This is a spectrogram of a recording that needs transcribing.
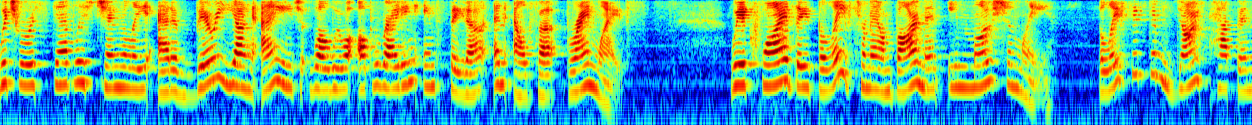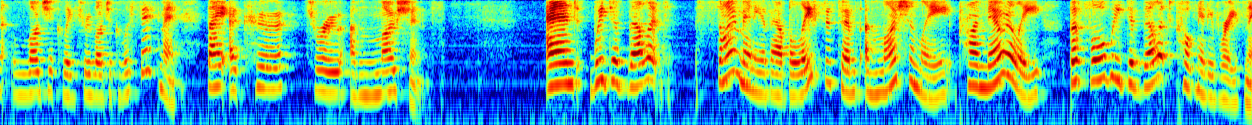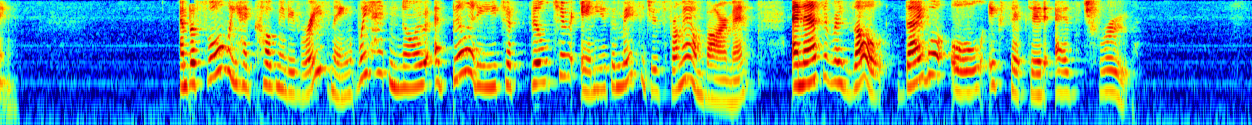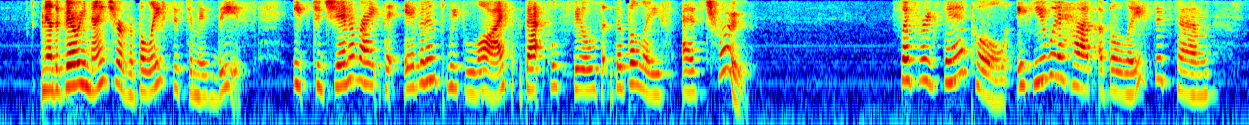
which were established generally at a very young age while we were operating in theta and alpha brainwaves. We acquired these beliefs from our environment emotionally. Belief systems don't happen logically through logical assessment. They occur through emotions. And we developed so many of our belief systems emotionally primarily before we developed cognitive reasoning. And before we had cognitive reasoning, we had no ability to filter any of the messages from our environment, and as a result, they were all accepted as true. Now, the very nature of a belief system is this. It's to generate the evidence with life that fulfills the belief as true. So for example, if you were to have a belief system,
